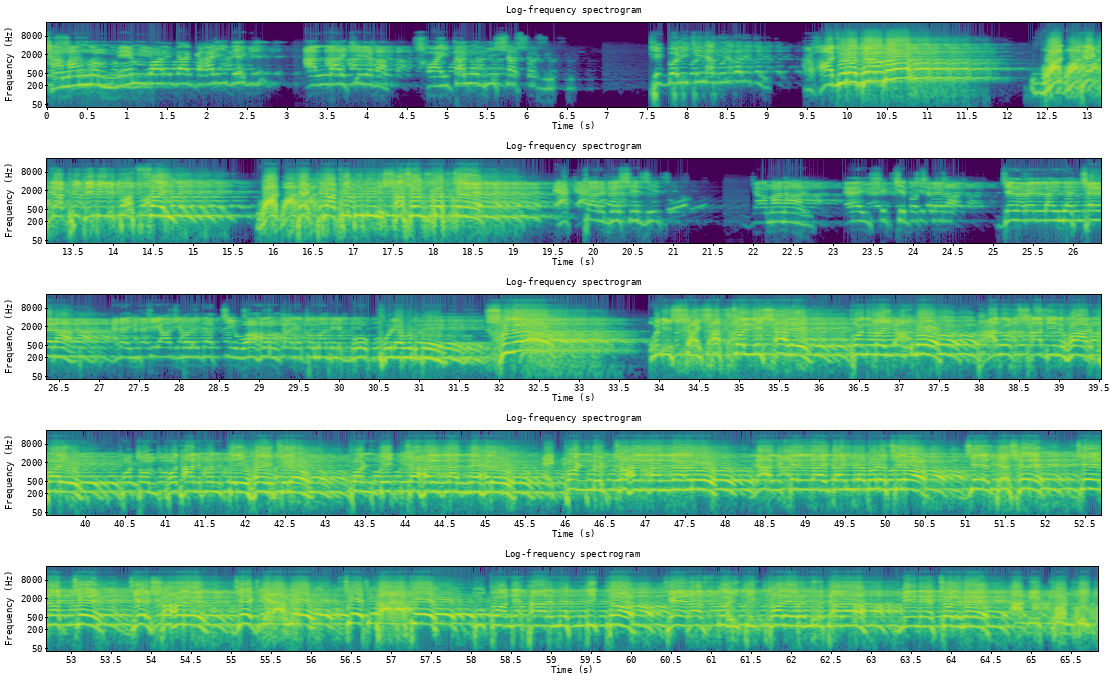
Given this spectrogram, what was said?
সামান্য মেম্বার গা গাড়ি দেখি আল্লাহর কিরে বাপ, শয়তানও বিশ্বাস করবি। ঠিক বলেছি না ভুল বলেছি? আর হজরতে আমার অর্ধেকটা পৃথিবীর বাদশাই অর্ধেকটা পৃথিবীর শাসন করছে। একটার বেশি জামানায় এই শিক্ষিত ছেলেরা জেনারেল লাইনের ছেলেরা এটা ইতিহাস বলে যাচ্ছি অহংকারে তোমাদের বুক ফুলে উঠবে। শুনে উনিশশো সাতচল্লিশ সালে, পনেরোই আগস্ট, ভারত স্বাধীন হওয়ার পরে প্রথম প্রধানমন্ত্রী হয়েছিল পণ্ডিত জওহরলাল নেহরু। এই পণ্ডিত জওহরলাল নেহরু লাল কেল্লায় দাঁড়িয়ে বলেছিল, যে দেশে, যে রাজ্যে, যে শহরে, যে গ্রামে, যে পাড়াতে নেতার নেতৃত্ব যে রাজনৈতিক দলের নেতারা মেনে চলবে। আমি পণ্ডিত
